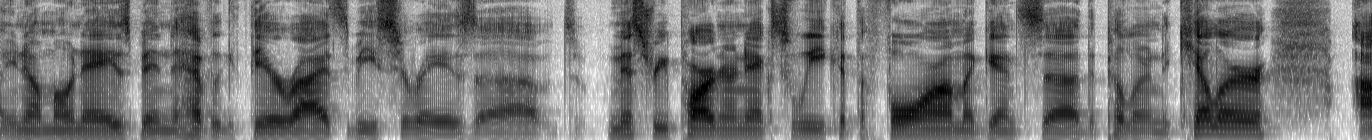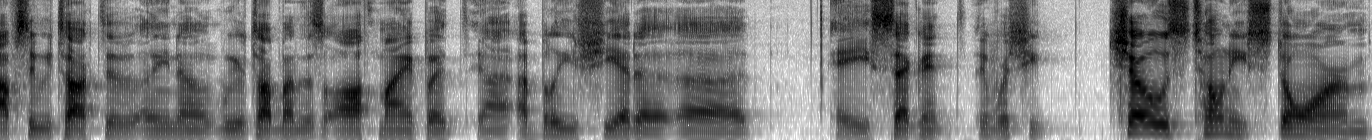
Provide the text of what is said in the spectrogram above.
you know, Moné has been heavily theorized to be Saraya's uh, mystery partner next week at the Forum against uh, the Pillar and the Killer. Obviously, we talked to, you know, we were talking about this off mic, but uh, I believe she had a, a, a segment where she chose Toni Storm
